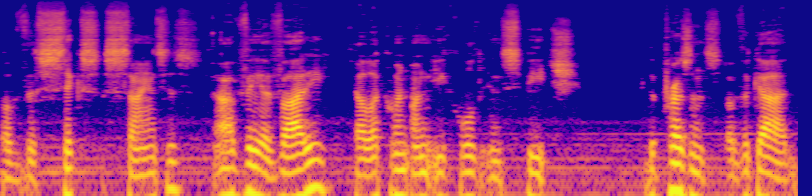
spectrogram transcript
of the six sciences, avyavadi, eloquent, unequaled in speech. The presence of the god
